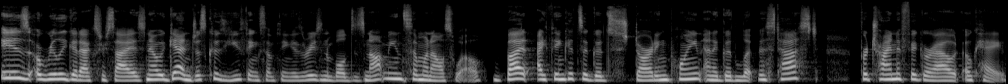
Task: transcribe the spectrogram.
is a really good exercise. Now, again, just because you think something is reasonable does not mean someone else will. But I think it's a good starting point and a good litmus test for trying to figure out okay,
